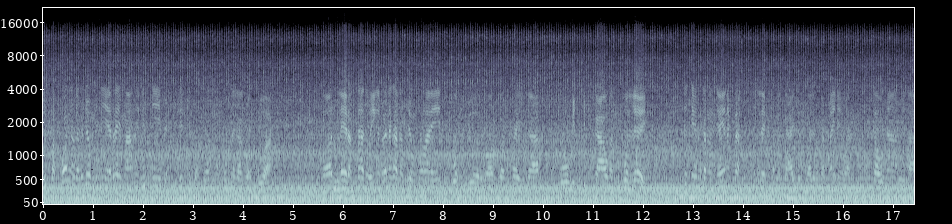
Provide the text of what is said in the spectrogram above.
ยุดปักก้อนครับท่านปชมไม่มีอะไรมากในทริปนี้เป็นทริปยุดปัก้อนของผมในการกอบตัวก็ดูแลรักษาตัวเองกันด้วยนะครับท่านผู้ชมขอให้ทุกคนอยู่รอดปลอดภัยจากโควิด -19 กันทุกคนเลยซึ่งแค่เป็นกำลังใจนะครับนี่ก็เลยเป็นกำลังใจจนกว่าจะประกาศไม่ในวันเก้านาเวลา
